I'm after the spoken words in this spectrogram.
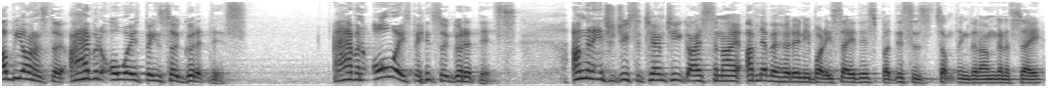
I'll be honest though, I haven't always been so good at this. I haven't always been so good at this. I'm going to introduce a term to you guys tonight. I've never heard anybody say this, but this is something that I'm going to say.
